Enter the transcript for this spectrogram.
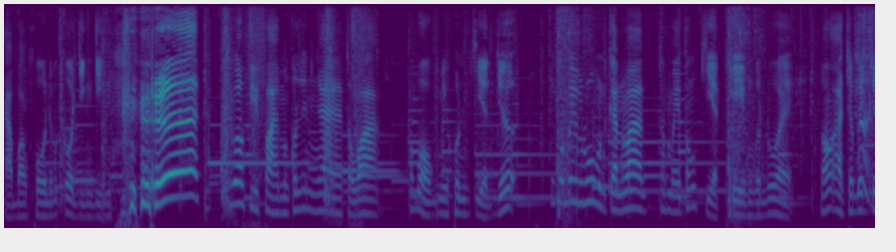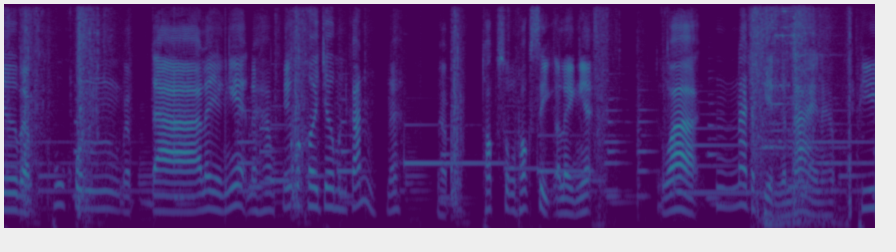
สาวบางโพนี่มันโกดจริงๆพี่ว่าฟรีไฟมันก็เล่นง่ายนะแต่ว่าเขาบอกมีคนเกลียดเยอะพี่ก็ไม่รู้เหมือนกันว่าทำไมต้องเกลียดเกมกันด้วย น้องอาจจะไปเจอแบบผู้คนแบบด่าอะไรอย่างเงี้ยนะครับพี่ก็เคยเจอเหมือนกันนะแบบท็อกซงท็อกซิกอะไรเงี้ยแต่ว่าน่าจะเปลี่ยนกันได้นะครับ พี่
